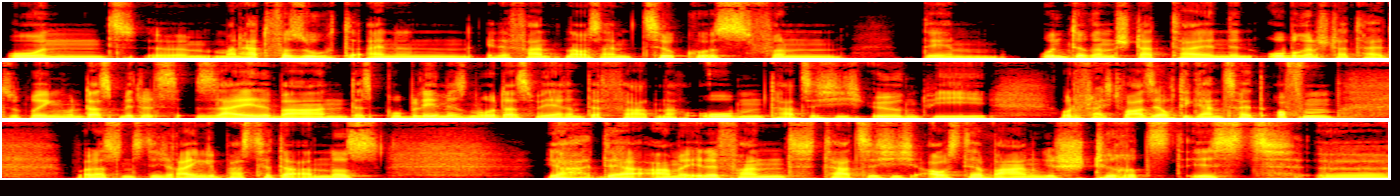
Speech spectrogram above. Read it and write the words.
Und ähm, man hat versucht, einen Elefanten aus einem Zirkus von dem unteren Stadtteil in den oberen Stadtteil zu bringen und das mittels Seilbahn. Das Problem ist nur, dass während der Fahrt nach oben tatsächlich irgendwie, oder vielleicht war sie auch die ganze Zeit offen, weil das uns nicht reingepasst hätte anders, ja, der arme Elefant tatsächlich aus der Bahn gestürzt ist. Äh,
